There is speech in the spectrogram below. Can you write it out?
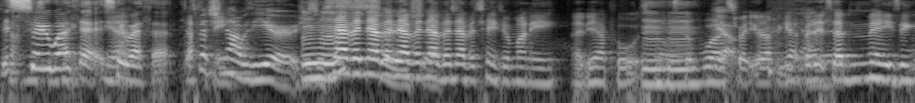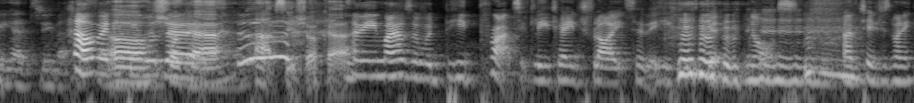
it's so was worth it, yeah, so worth it. definitely. Especially now with euros. it's just mm-hmm. Never, never, so never, shit. never, never change your money at the airport. It's mm-hmm. the worst Yeah. rate you'll ever get, but it's amazing. had to do that How many Oh, people do it? shocker! Absolute shocker. I mean, my husband would he'd practically change flights so that he could get, not um, change his money.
